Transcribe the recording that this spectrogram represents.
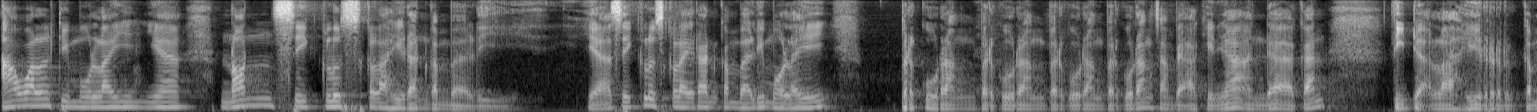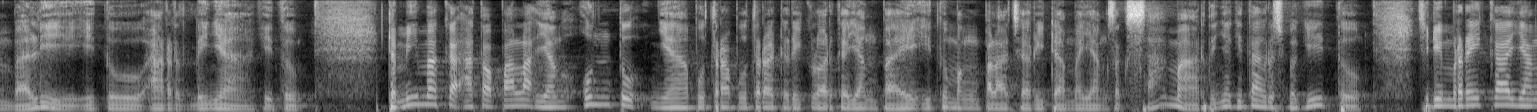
awal dimulainya non siklus kelahiran kembali. Ya, siklus kelahiran kembali mulai berkurang berkurang berkurang berkurang sampai akhirnya Anda akan tidak lahir kembali itu artinya gitu. Demi maka atau pala yang untuknya putra-putra dari keluarga yang baik itu mempelajari dhamma yang seksama artinya kita harus begitu. Jadi mereka yang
